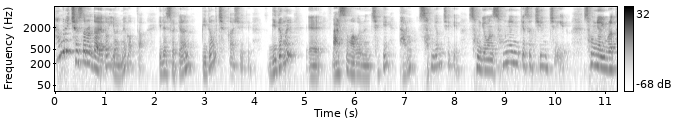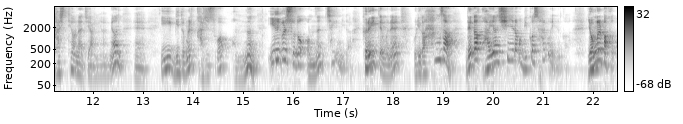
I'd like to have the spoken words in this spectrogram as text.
아무리 최선을 다해도 열매가 없다. 이랬을 때는 믿음을 체크하셔야 돼요. 믿음을 예, 말씀하고 있는 책이 바로 성경책이에요. 성경은 성령님께서 지은 책이에요. 성령님으로 다시 태어나지 아니하면 예, 이 믿음을 가질 수가 없는 읽을 수도 없는 책입니다. 그렇기 때문에 우리가 항상 내가 과연 신이라고 믿고 살고 있는가? 영을 받,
